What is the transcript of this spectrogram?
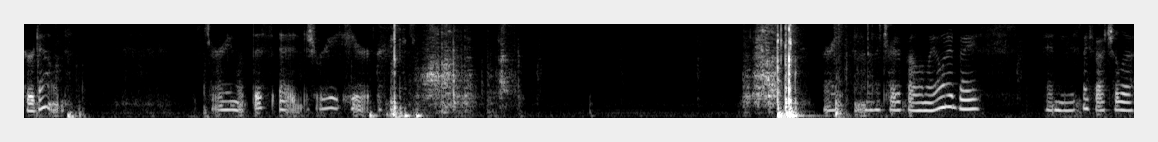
her down, starting with this edge right here. All I'm gonna try to follow my own advice and use my spatula,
